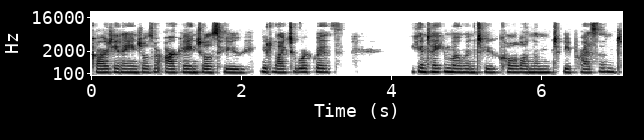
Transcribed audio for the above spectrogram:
guardian angels or archangels who you'd like to work with, you can take a moment to call on them to be present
